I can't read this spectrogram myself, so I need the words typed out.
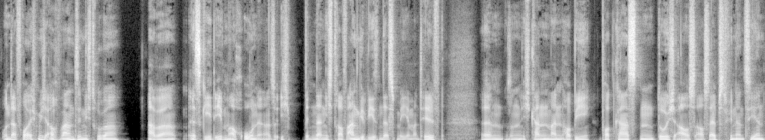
Und da freue ich mich auch wahnsinnig drüber, aber es geht eben auch ohne. Also ich bin da nicht drauf angewiesen, dass mir jemand hilft ähm, sondern ich kann mein Hobby Podcasten durchaus auch selbst finanzieren.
